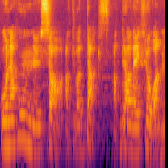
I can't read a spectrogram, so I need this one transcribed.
och när hon nu sa att det var dags att dra därifrån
